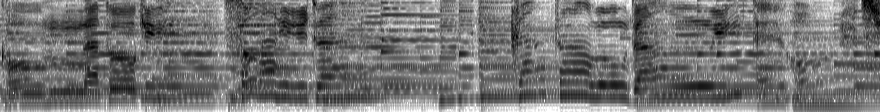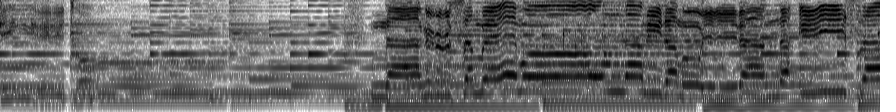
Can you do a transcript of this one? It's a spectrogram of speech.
こんな時そばにいて肩を抱慰めも涙もいらないさ。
